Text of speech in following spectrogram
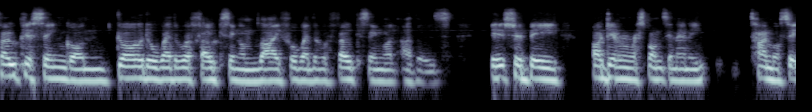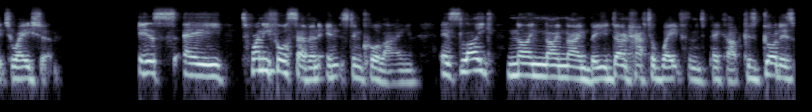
focusing on God or whether we're focusing on life or whether we're focusing on others. It should be our given response in any time or situation it's a 24-7 instant call line. It's like 999 but you don't have to wait for them to pick up because god is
